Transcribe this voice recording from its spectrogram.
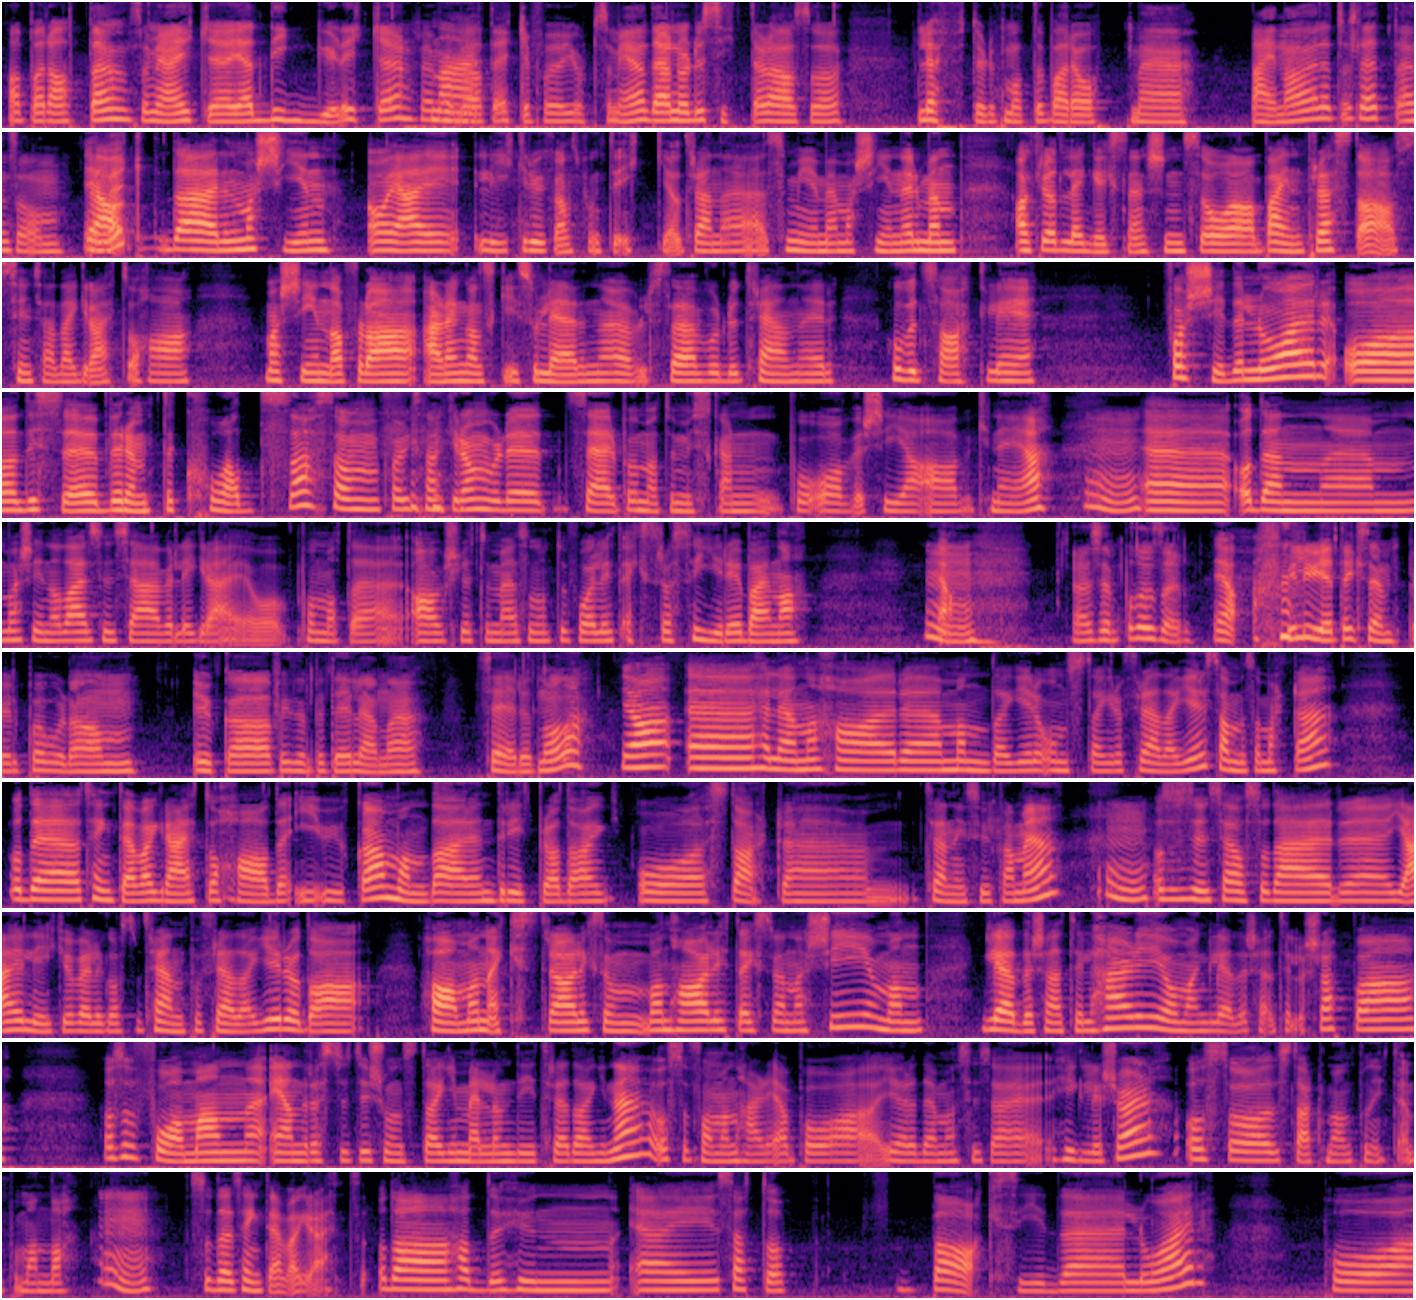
extension-apparatet, som jeg ikke Jeg digger det ikke, for jeg Nei. føler at jeg ikke får gjort så mye. Det er når du sitter da, og så løfter du på en måte bare opp med beina, rett og slett? En sånn en Ja, vekt? det er en maskin, og jeg liker i utgangspunktet ikke å trene så mye med maskiner, men akkurat leg extensions og beinpress, da syns jeg det er greit å ha maskin, da, for da er det en ganske isolerende øvelse hvor du trener hovedsakelig forside lår og disse berømte quadsa som folk snakker om, hvor det ser på en måte muskelen på oversida av kneet. Mm. Eh, og den eh, maskina der syns jeg er veldig grei å på en måte avslutte med, sånn at du får litt ekstra syre i beina. Ja. Mm. Jeg har kjent på det selv. Ja. Vil du gi et eksempel på hvordan uka for til Helene ser ut nå, da? Ja, eh, Helene har eh, mandager, onsdager og fredager, samme som Marte. Og det tenkte jeg var greit å ha det i uka. Mandag er en dritbra dag å starte eh, treningsuka med. Mm. Og så syns jeg også det er eh, Jeg liker jo veldig godt å trene på fredager, og da har man ekstra liksom Man har litt ekstra energi, man gleder seg til helg, og man gleder seg til å slappe av. Og så får man en restitusjonsdag mellom de tre dagene, og så får man helga på å gjøre det man syns er hyggelig sjøl, og så starter man på nytt igjen på mandag. Mm. Så det tenkte jeg var greit. Og da hadde hun Jeg satte opp baksidelår på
